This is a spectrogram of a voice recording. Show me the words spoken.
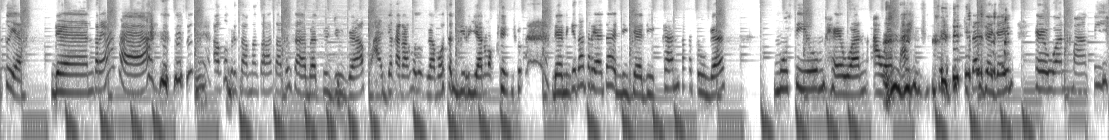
itu ya dan ternyata aku bersama salah satu sahabatku juga aku ajak karena aku nggak mau sendirian waktu itu. Dan kita ternyata dijadikan petugas museum hewan awetan jadi kita jagain hewan mati.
